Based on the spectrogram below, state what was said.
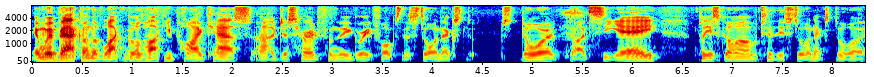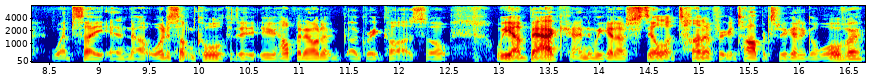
And we're back on the Black and Gold Hockey Podcast. Uh, just heard from the great folks at the store next store.ca. Please go over to the store next door website and uh, order something cool because you're helping out a, a great cause. So we are back and we got a, still a ton of freaking topics we got to go over.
